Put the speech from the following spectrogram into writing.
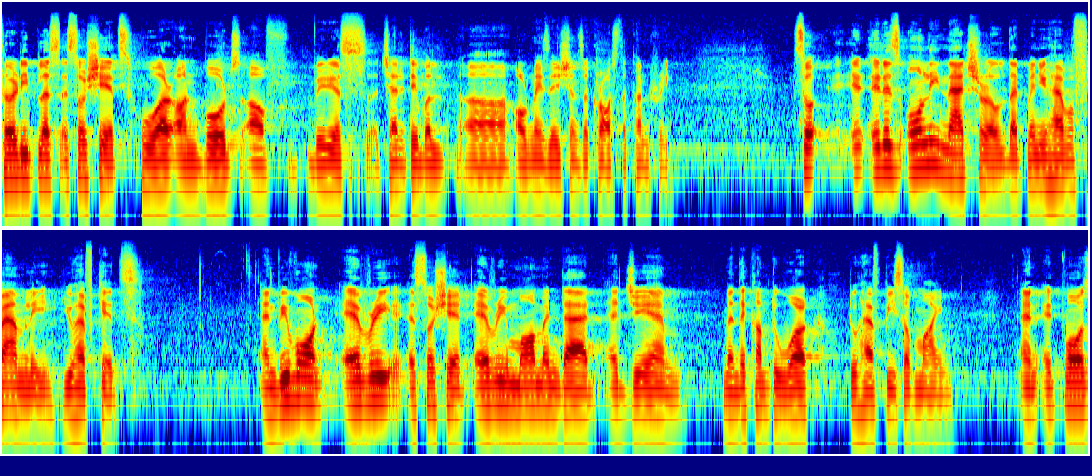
30 plus associates who are on boards of various charitable uh, organizations across the country. So it, it is only natural that when you have a family, you have kids. And we want every associate, every mom and dad at JM, when they come to work, to have peace of mind. And it was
